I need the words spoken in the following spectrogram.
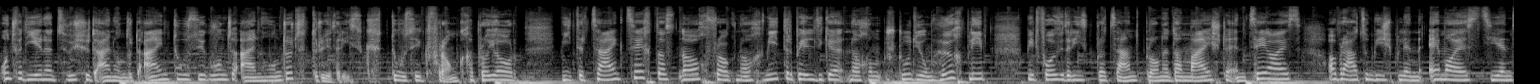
und verdienen zwischen 101.000 und 133.000 Franken pro Jahr. Weiter zeigt sich, dass die Nachfrage nach Weiterbildungen nach dem Studium hoch bleibt. Mit 35 Prozent planen am meisten ein CAS, aber auch zum Beispiel ein MAS ziehen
